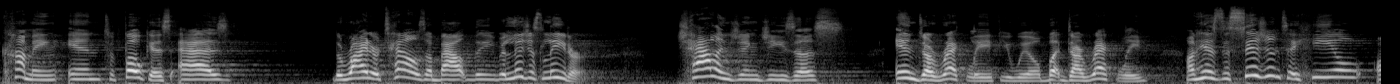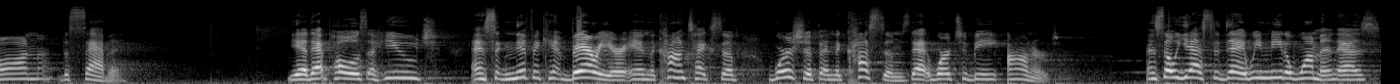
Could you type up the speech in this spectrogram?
coming into focus as the writer tells about the religious leader challenging Jesus indirectly, if you will, but directly on his decision to heal on the Sabbath. Yeah, that posed a huge and significant barrier in the context of worship and the customs that were to be honored. And so, yes, today we meet a woman as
